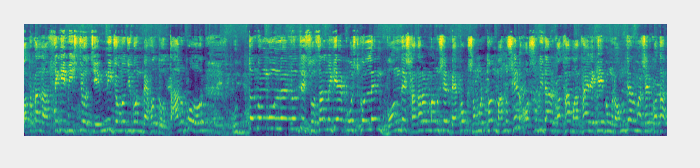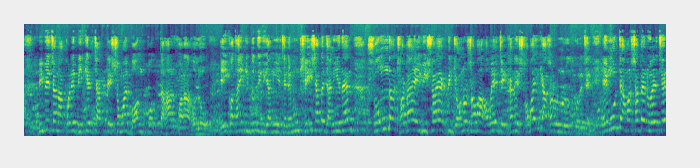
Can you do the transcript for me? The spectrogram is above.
গতকাল রাত থেকেই বৃষ্টি হচ্ছে, এমনি জনজীবন ব্যাহত। তার উপর উত্তরবঙ্গ উন্নয়ন উন্নয়ন মন্ত্রী সোশ্যাল মিডিয়ায় পোস্ট করলেন বন্ধে সাধারণ মানুষের ব্যাপক সমর্থন, মানুষের অসুবিধার কথা মাথায় রেখে এবং রমজান মাসের কথা বিবেচনা করে বিকেল চারটের সময় বন্ধ প্রত্যাহার করা হলো। এই কথাই কিন্তু তিনি জানিয়েছেন এবং সেই সাথে জানিয়ে দেন, সন্ধ্যা ছটায় এই বিষয়ে একটি জনসভা হবে যেখানে সবাইকে আসার অনুরোধ করেছেন। এই মুহূর্তে আমার সাথে রয়েছেন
